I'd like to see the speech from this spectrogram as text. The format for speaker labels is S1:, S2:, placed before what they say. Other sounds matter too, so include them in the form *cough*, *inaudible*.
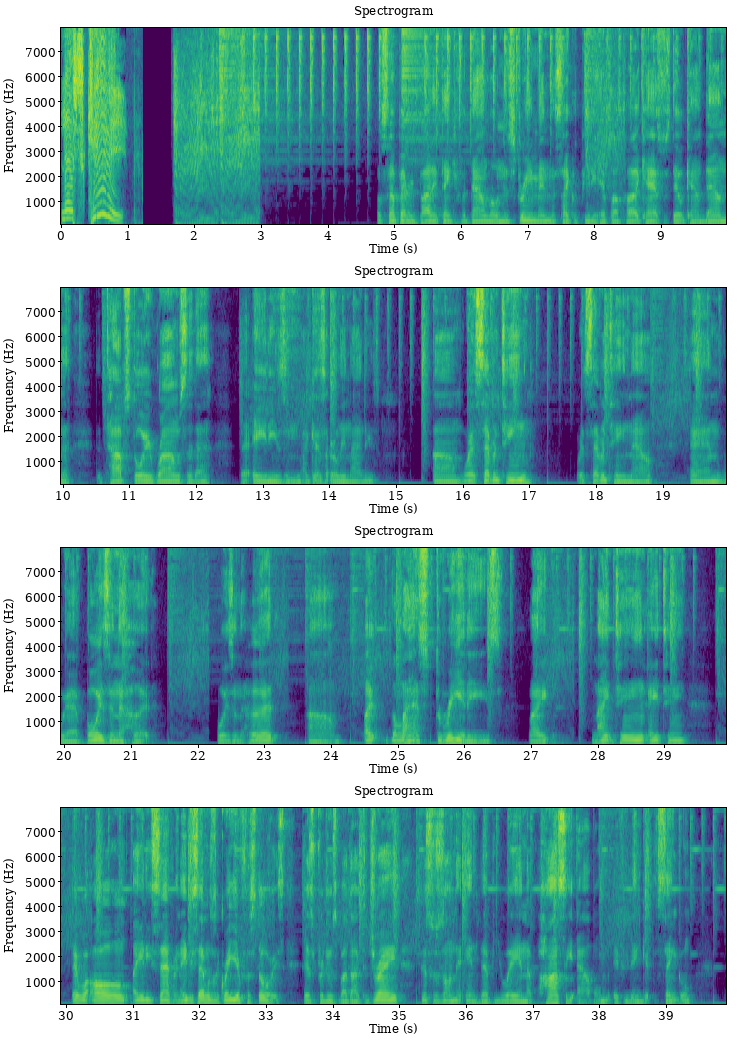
S1: Let's get it.
S2: What's up, everybody? Thank you for downloading and streaming Encyclopedia Hip Hop Podcast. We're still counting down the, the top story rhymes of the, the 80s and I guess early 90s. Um, we're at 17. We're at 17 now, and we're at Boyz-N The Hood. Boyz-N The Hood. Um, like the last three of these, like 19, 18, they were all 87. 87 was a great year for stories. It's produced by Dr. Dre. This was on the NWA and the Posse album, if you didn't get the single.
